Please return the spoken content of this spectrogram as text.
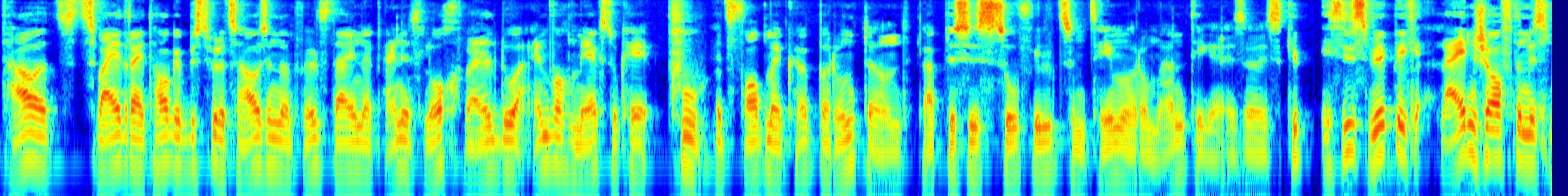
dauert zwei, drei Tage bist du wieder zu Hause und dann fällst du da in ein kleines Loch, weil du einfach merkst, okay, puh, jetzt fährt mein Körper runter. Und ich glaube, das ist so viel zum Thema Romantik. Also es gibt, es ist wirklich Leidenschaft und es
